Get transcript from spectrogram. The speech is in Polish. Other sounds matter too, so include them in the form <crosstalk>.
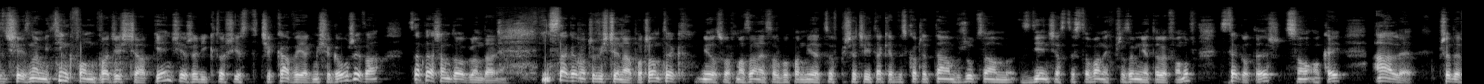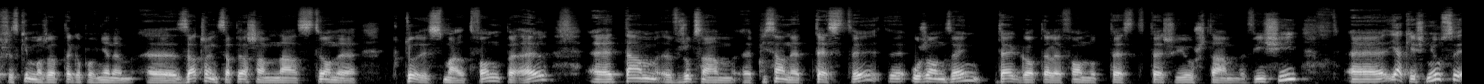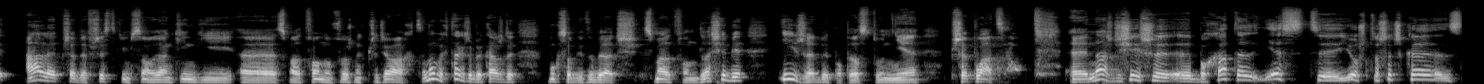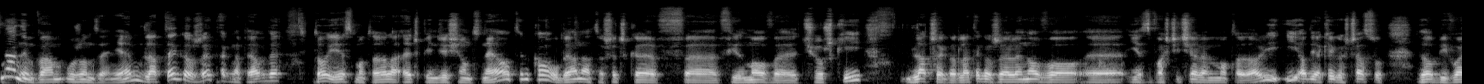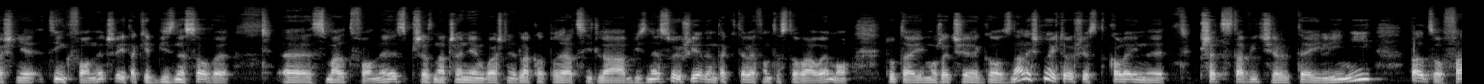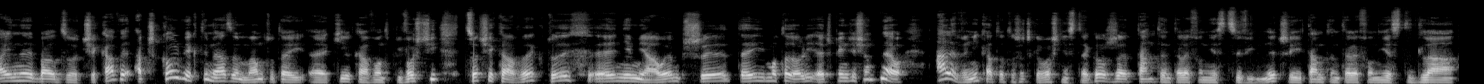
Jest dzisiaj z nami ThinkPhone 25. Jeżeli ktoś jest ciekawy, jak mi się go używa, zapraszam do oglądania. Instagram oczywiście na początek, Mirosław Mazanes albo pan Mirek, co wpiszecie i tak ja wyskoczę tam, wrzucam zdjęcia z testowanych przeze mnie telefonów. Z tego też są ok, ale przede wszystkim może od tego powinienem e, zacząć. Zapraszam na stronę którysmartfon.pl. E, Tam wrzucam e, pisane testy urządzeń. Tego telefonu test też już tam wisi. Jakieś newsy, ale przede wszystkim są rankingi e, smartfonów w różnych przedziałach cenowych, tak żeby każdy mógł sobie wybrać smartfon dla siebie i żeby po prostu nie przepłacał. E, Nasz dzisiejszy e, bohater jest e, już troszeczkę znanym Wam urządzeniem, dlatego że tak naprawdę to jest Motorola Edge 50 Neo, tylko ubrana troszeczkę w e, firmowe ciuszki. Dlaczego? Dlatego, że Lenovo jest właścicielem Motorola i od jakiegoś czasu robi właśnie ThinkPhony, czyli takie biznesowe smartfony z przeznaczeniem właśnie dla korporacji, dla biznesu. Już jeden taki telefon testowałem, o tutaj możecie go znaleźć, no i to już jest kolejny przedstawiciel tej linii. Bardzo fajny, bardzo ciekawy, aczkolwiek tym razem mam tutaj e, kilka wątpliwości, co ciekawe, których e, nie miałem przy tej Motorola Edge 50 Neo, ale wynika to troszeczkę właśnie z tego, że tamten telefon jest cywilny, czyli tamten telefon jest dla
